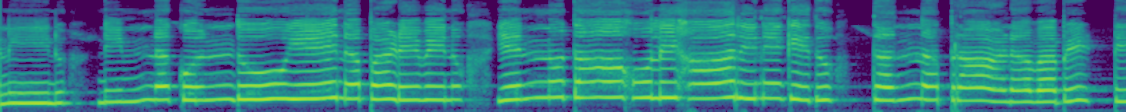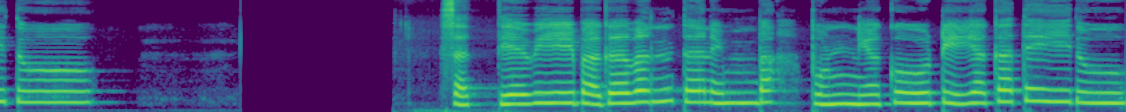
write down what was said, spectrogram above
ನೀನು? ನಿನ್ನ ಕೊಂದು ಏನ ಪಡೆವೆನು? ಎನ್ನು ತಾಹುಲಿ ಹಾರಿ ನೆಗೆದು ತನ್ನ ಪ್ರಾಣವ ಬಿಟ್ಟಿತು. ಸತ್ಯವೇ ಭಗವಂತನೆಂಬ ಪುಣ್ಯಕೋಟಿಯ ಕಥೆಯಿದು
